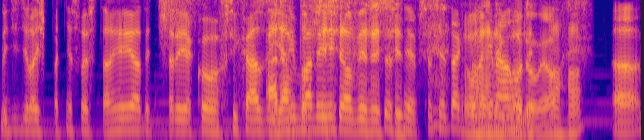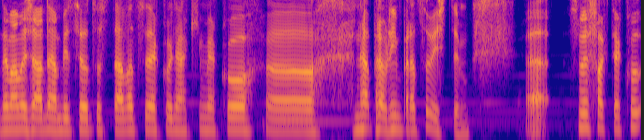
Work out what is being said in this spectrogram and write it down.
lidi dělají špatně své vztahy a teď tady jako přichází Adam anybody. to přišel vyřešit. Přesně, přesně tak, to ani náhodou, jo. Aha. Uh, nemáme žádné ambice o to stávat se jako nějakým jako uh, nápravným pracovištěm. Uh, jsme fakt jako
